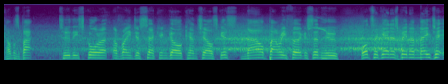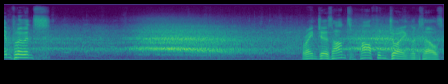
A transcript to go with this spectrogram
Comes back to the scorer of Rangers' second goal, Kanchelskis. Now Barry Ferguson, who once again has been a major influence. Rangers aren't half enjoying themselves.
